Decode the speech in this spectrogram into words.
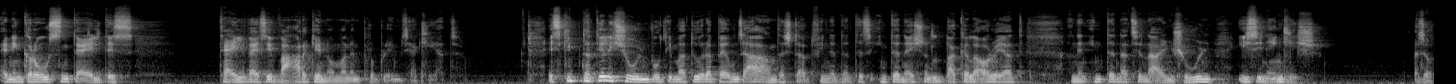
einen großen Teil des teilweise wahrgenommenen Problems erklärt. Es gibt natürlich Schulen, wo die Matura bei uns auch anders stattfindet. Das International Baccalaureate an den internationalen Schulen ist in Englisch. Also,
